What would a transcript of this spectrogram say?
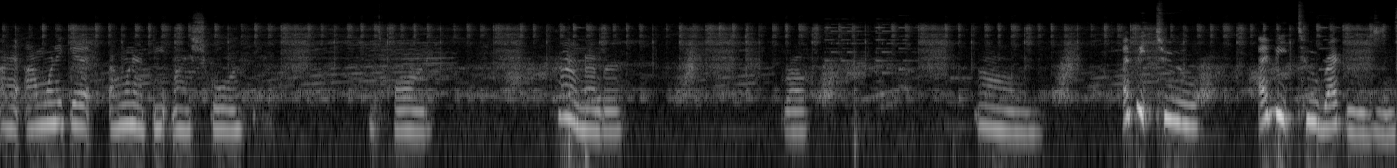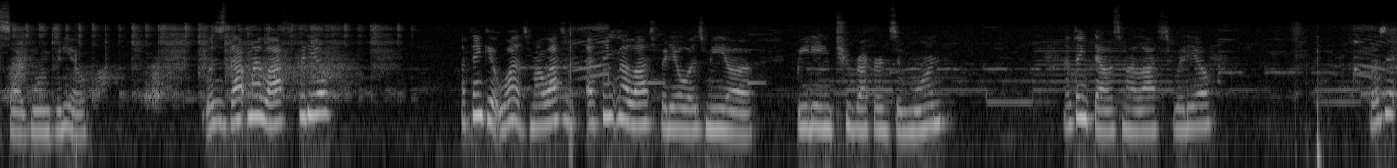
I, I wanna get, I wanna beat my score. It's hard. I don't remember. Bro. Um, I beat two, I beat two records inside one video. Was that my last video? I think it was. My last I think my last video was me uh beating two records in one. I think that was my last video. Was it?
